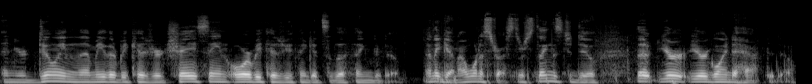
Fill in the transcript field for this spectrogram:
And you're doing them either because you're chasing or because you think it's the thing to do. And again, I want to stress there's things to do that you're you're going to have to do.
